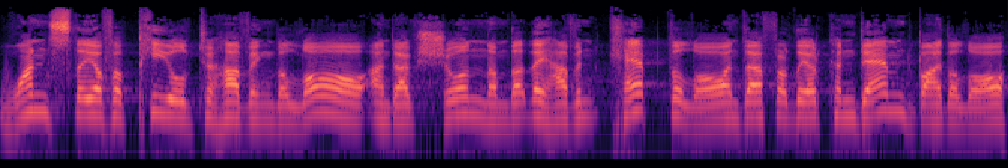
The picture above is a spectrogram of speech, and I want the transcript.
once they have appealed to having the law, and I've shown them that they haven't kept the law, and therefore they are condemned by the law,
